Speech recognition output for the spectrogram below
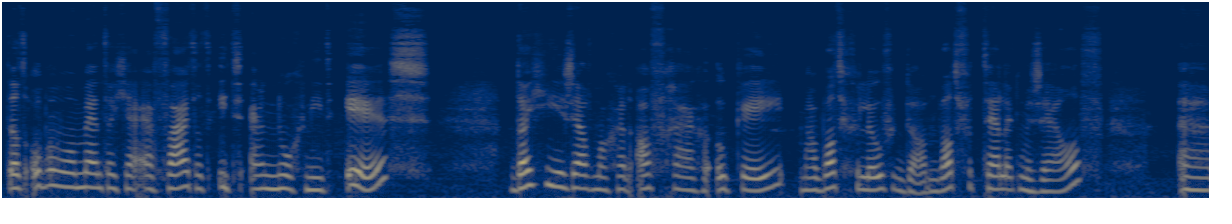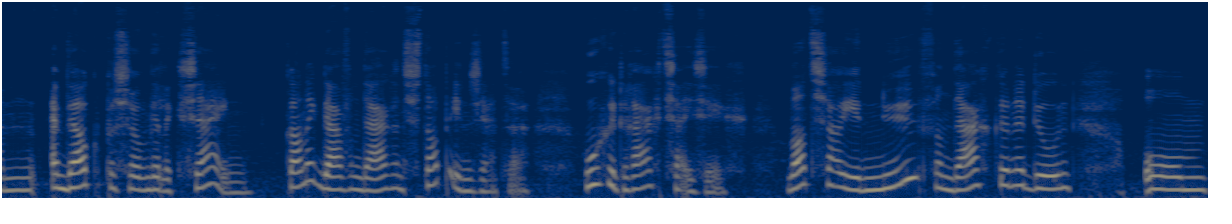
Dat op het moment dat jij ervaart dat iets er nog niet is, dat je jezelf mag gaan afvragen: oké, maar wat geloof ik dan? Wat vertel ik mezelf? Um, en welke persoon wil ik zijn? Kan ik daar vandaag een stap in zetten? Hoe gedraagt zij zich? Wat zou je nu vandaag kunnen doen om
